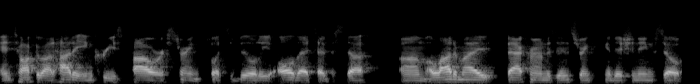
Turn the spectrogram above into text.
and talk about how to increase power, strength, flexibility, all that type of stuff. Um, a lot of my background is in strength conditioning. So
